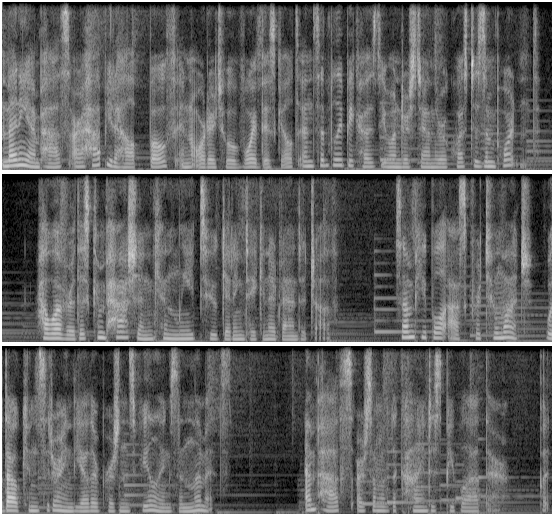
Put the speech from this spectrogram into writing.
Many empaths are happy to help both in order to avoid this guilt and simply because you understand the request is important. However, this compassion can lead to getting taken advantage of. Some people ask for too much without considering the other person's feelings and limits. Empaths are some of the kindest people out there, but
